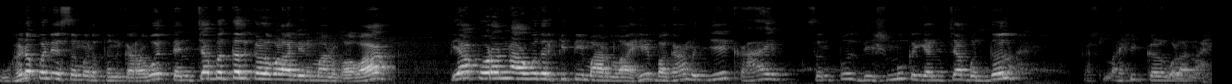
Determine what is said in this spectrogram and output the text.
उघडपणे समर्थन करावं त्यांच्याबद्दल कळवळा निर्माण व्हावा त्या पोरांना अगोदर किती मारलं? आहे बघा म्हणजे काय? संतोष देशमुख यांच्याबद्दल कसलाही कळवळा नाही.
